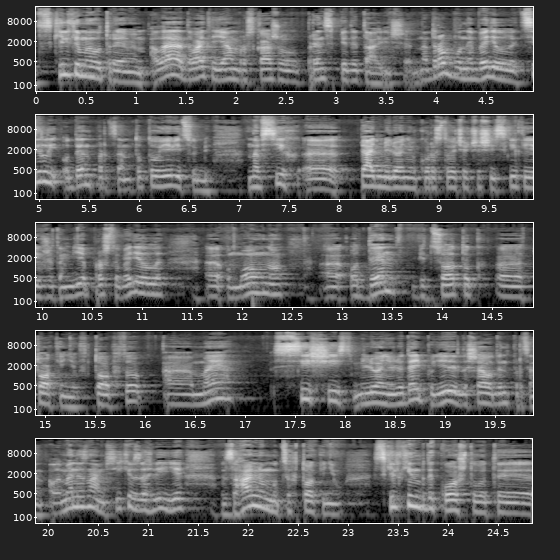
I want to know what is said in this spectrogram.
скільки ми отримаємо. Але давайте я вам розкажу в принципі детальніше. На дроб вони виділили цілий 1%. Тобто, уявіть собі, на всіх е, 5 мільйонів користувачів чи 6, скільки їх вже там є, просто виділили е, умовно е, 1% е, токенів. Тобто е, ми всі 6 мільйонів людей поділять лише 1%. Але ми не знаємо, скільки взагалі є в загальному цих токенів, скільки він буде коштувати.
